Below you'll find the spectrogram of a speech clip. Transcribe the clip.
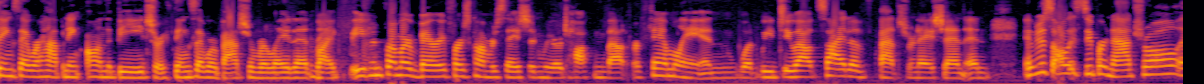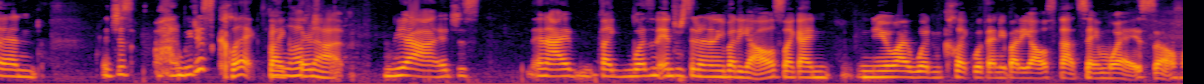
things that were happening on the beach or things that were bachelor related. Right. Like even from our very first conversation we were talking about our family and what we do outside of Bachelor Nation and it was just always super natural and it just we just clicked. Like I love that. yeah, it just and I like wasn't interested in anybody else. Like I knew I wouldn't click with anybody else that same way. So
